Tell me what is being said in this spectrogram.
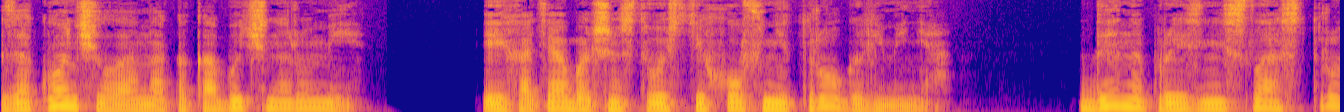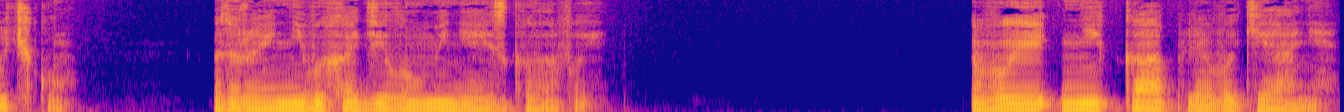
Закончила она, как обычно, Руми, и хотя большинство стихов не трогали меня, Дэна произнесла строчку, которая не выходила у меня из головы. «Вы не капля в океане.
